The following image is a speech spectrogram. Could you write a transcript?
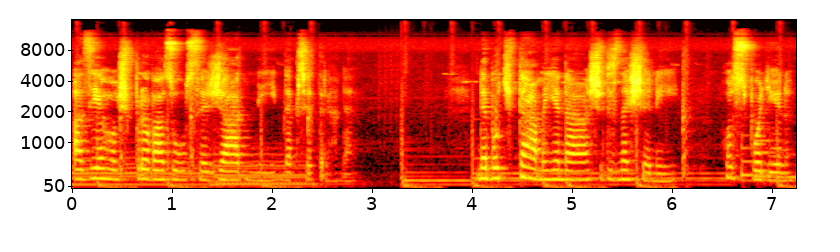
a z jehož provazů se žádný nepřetrhne. Neboť tam je náš vznešený, hospodin,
